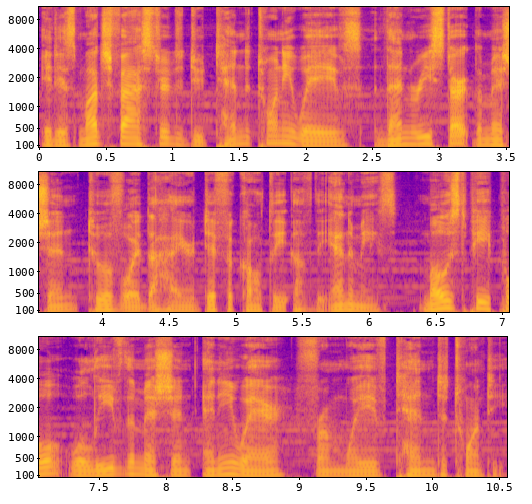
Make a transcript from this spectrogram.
It is much faster to do 10 to 20 waves, then restart the mission to avoid the higher difficulty of the enemies. Most people will leave the mission anywhere from wave 10 to 20.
